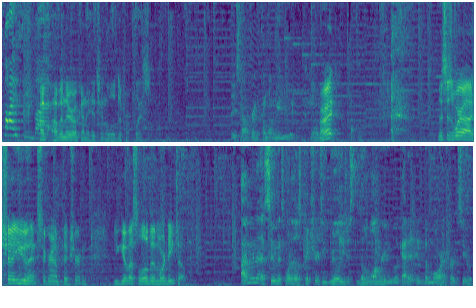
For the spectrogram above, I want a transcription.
spicy, but habanero kind of hits you in a little different place. It's not afraid to come out immediately. All right. This is where I show you an Instagram picture and you give us a little bit more detail. I'm gonna assume it's one of those pictures you really just, the longer you look at it, the more it hurts you.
